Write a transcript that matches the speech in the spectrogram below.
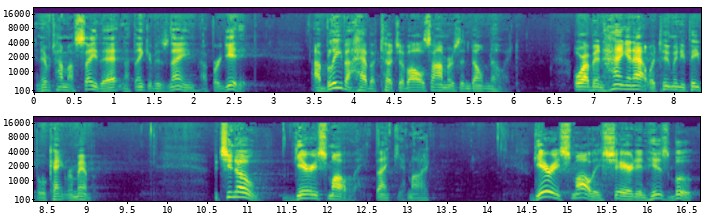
And every time I say that and I think of his name, I forget it. I believe I have a touch of Alzheimer's and don't know it. Or I've been hanging out with too many people who can't remember. But you know, Gary Smalley, thank you, Mike. Gary Smalley shared in his book,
